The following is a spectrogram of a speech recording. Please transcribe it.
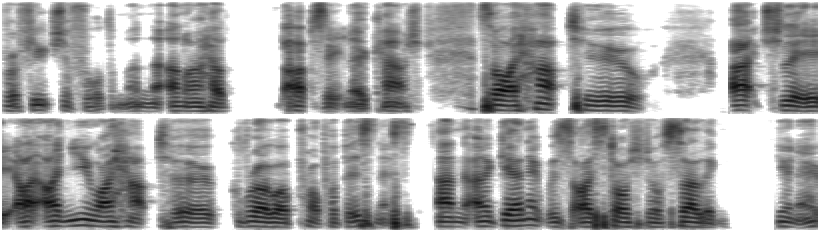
for a future for them, and and I had absolutely no cash, so I had to actually I, I, knew I had to grow a proper business. And, and again, it was I started off selling, you know,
